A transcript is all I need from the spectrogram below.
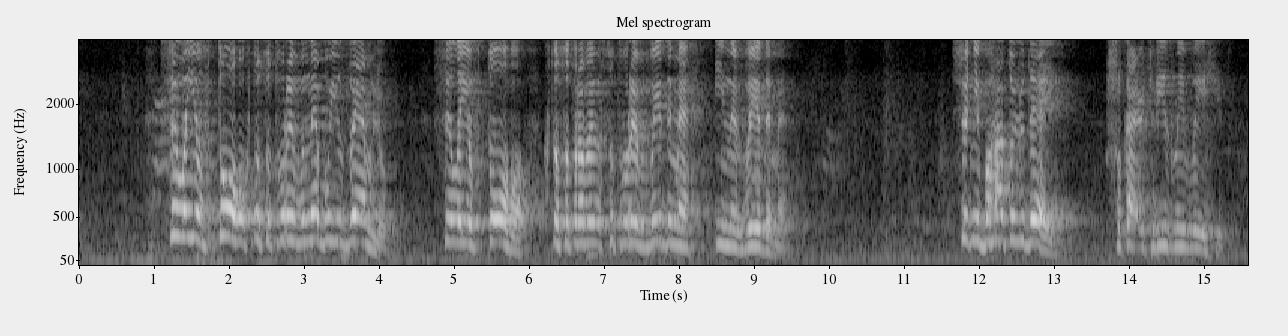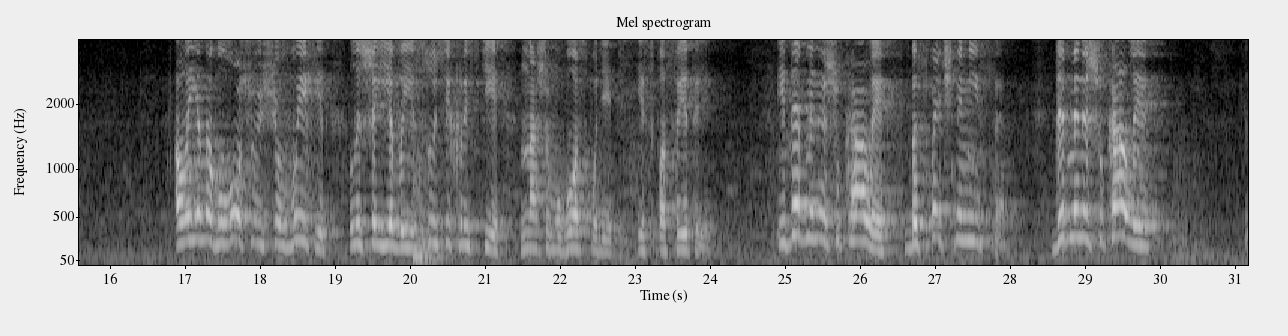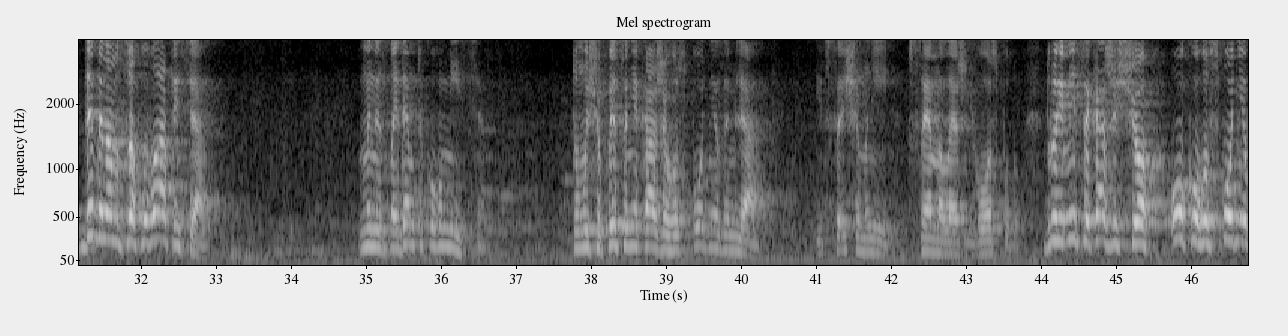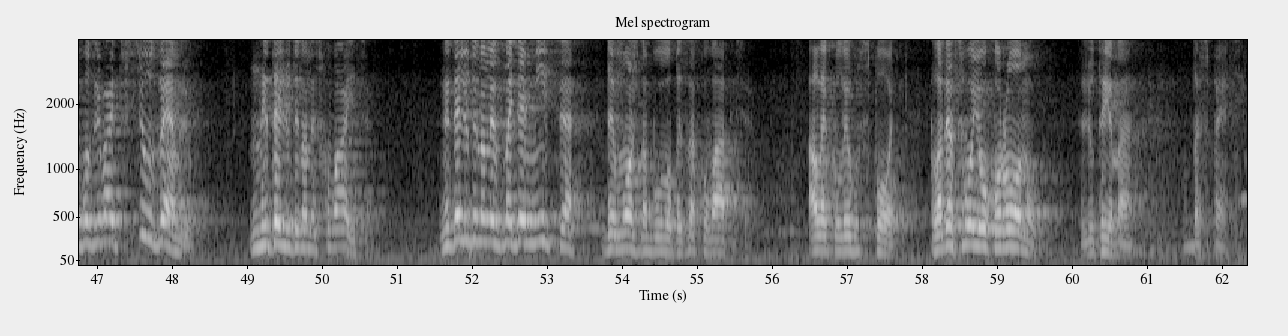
Сила є в того, хто сотворив небо і землю, Сила є в того, хто сотворив, видиме і невидиме. Сьогодні багато людей шукають різний вихід. Але я наголошую, що вихід лише є в Ісусі Христі, нашому Господі і Спасителі. І де б ми не шукали безпечне місце, де б ми не шукали, де би нам заховатися, ми не знайдемо такого місця. Тому що Писання каже, Господня земля і все, що на ній, все належить Господу. Друге місце каже, що око Господнє обозріває всю землю. Ніде людина не сховається, ніде людина не знайде місця, де можна було би заховатися. Але коли Господь кладе свою охорону, людина безпеці.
